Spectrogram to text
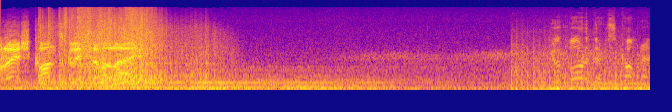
Fresh conscripts have arrived. Your orders, comrade.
